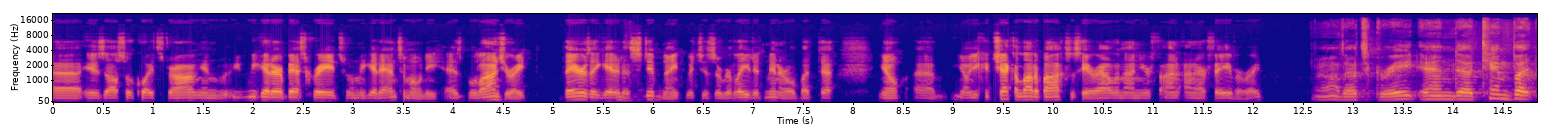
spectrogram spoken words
uh, is also quite strong, and we, we, get our best grades when we get antimony as boulangerite, Theirs they get it as stibnite, which is a related mineral. But uh, you know, um, you know, you could check a lot of boxes here, Alan, on your on, on our favor, right? Oh, that's great. And uh, Tim, but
